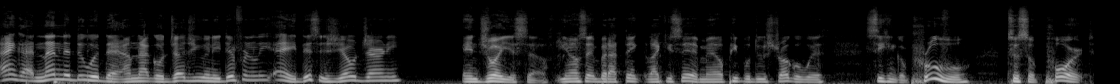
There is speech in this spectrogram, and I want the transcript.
I ain't got nothing to do with that. I'm not gonna judge you any differently. Hey, this is your journey. Enjoy yourself. You know what I'm saying? But I think, like you said, Mel, people do struggle with seeking approval to support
